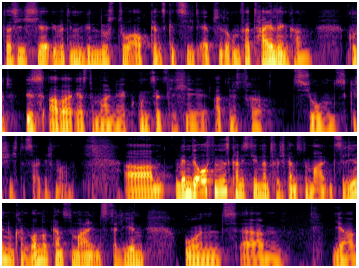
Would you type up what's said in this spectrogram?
dass ich hier über den Windows Store auch ganz gezielt Apps wiederum verteilen kann. Gut, ist aber erst einmal eine grundsätzliche Administrationsgeschichte, sage ich mal. Ähm, wenn der offen ist, kann ich den natürlich ganz normal installieren und kann OneNote ganz normal installieren. Und ähm, ja,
